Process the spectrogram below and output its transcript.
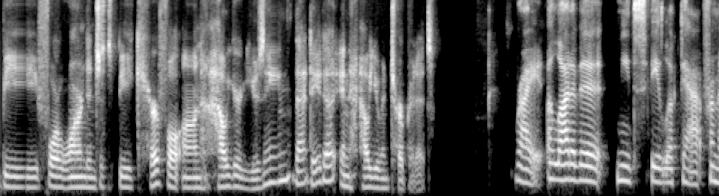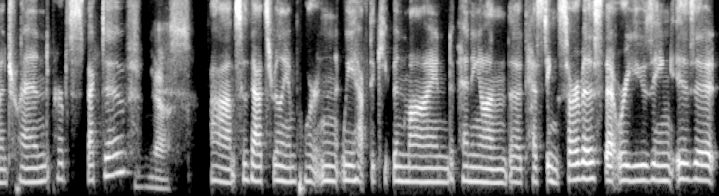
be forewarned and just be careful on how you're using that data and how you interpret it. Right. A lot of it needs to be looked at from a trend perspective. Yes. Um, so that's really important. We have to keep in mind, depending on the testing service that we're using, is it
